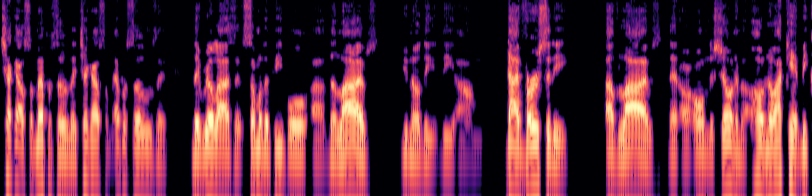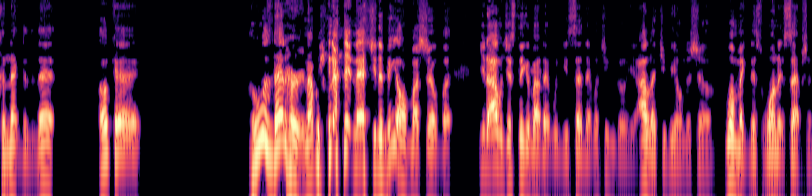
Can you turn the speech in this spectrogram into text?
check out some episodes. They check out some episodes and they realize that some of the people, uh, the lives, you know, the, the, um, diversity of lives that are on the show. And they're like, oh no, I can't be connected to that. Okay. Who was that hurting? I mean, I didn't ask you to be on my show, but you know, I was just thinking about that when you said that, but you can go here. I'll let you be on the show. We'll make this one exception.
